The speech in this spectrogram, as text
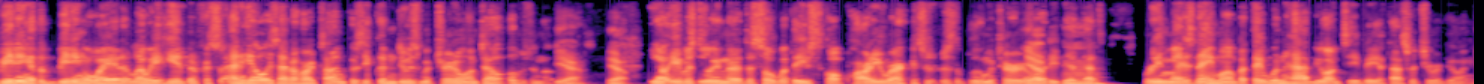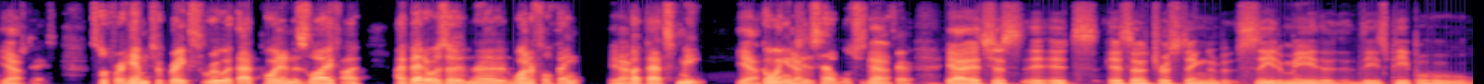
beating at the beating away at it, the way he had been for so, and he always had a hard time because he couldn't do his material on television. yeah, days. yeah, You know, he was doing the the so what they used to call party records, which was the blue material Yep, that he did. That's what he made his name on. But they wouldn't have you on TV if that's what you were doing in Yeah. those days. So for him to break through at that point in his life, I I bet it was a, a wonderful thing. yeah. But that's me. yeah going into yeah. his head, which is Yeah. not fair. Yeah, it's just it- it's it's interesting to see to me that these people who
